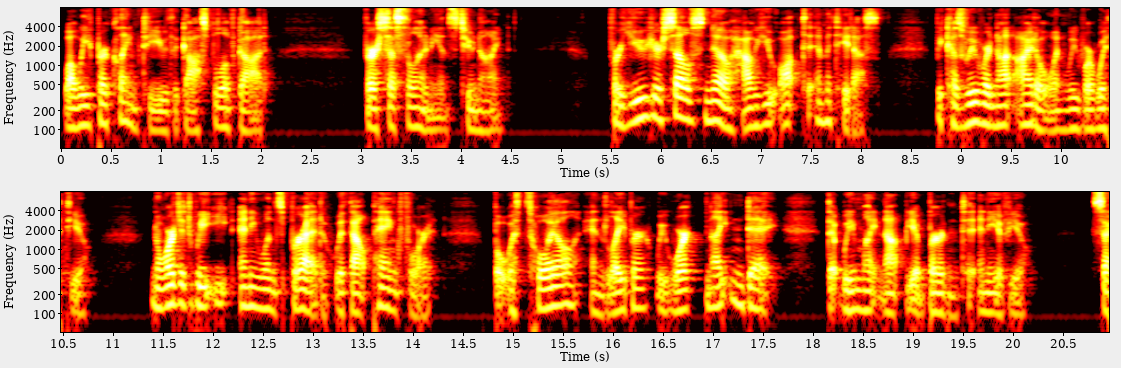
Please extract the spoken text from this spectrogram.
while we proclaim to you the gospel of God. 1 Thessalonians 2 9. For you yourselves know how you ought to imitate us, because we were not idle when we were with you, nor did we eat anyone's bread without paying for it, but with toil and labor we worked night and day that we might not be a burden to any of you. 2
